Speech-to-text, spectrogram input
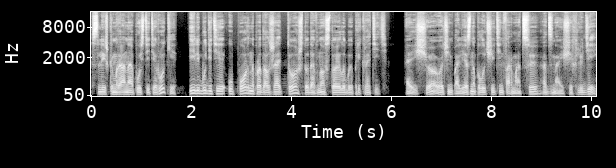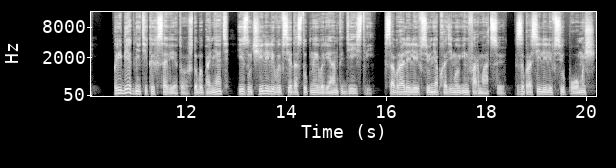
Слишком рано опустите руки или будете упорно продолжать то, что давно стоило бы прекратить? А еще очень полезно получить информацию от знающих людей. Прибегните к их совету, чтобы понять, изучили ли вы все доступные варианты действий, собрали ли всю необходимую информацию, запросили ли всю помощь,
